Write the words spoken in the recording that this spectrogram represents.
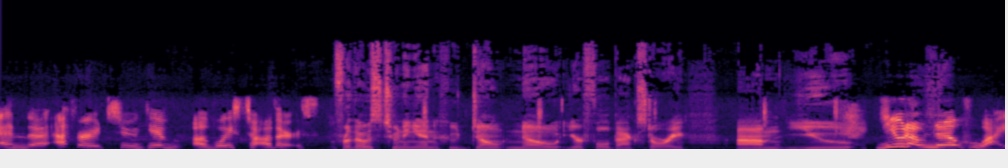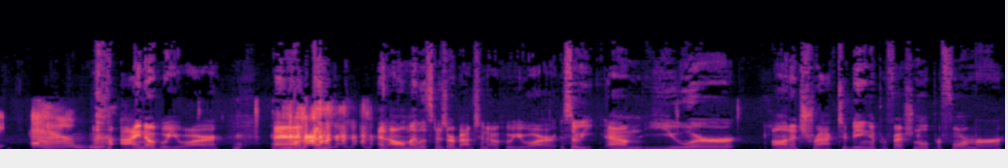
and the effort to give a voice to others. For those tuning in who don't know your full backstory, um, you you don't know who I am. I know who you are, and, and, and, all my listeners are about to know who you are. So, um, you were on a track to being a professional performer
